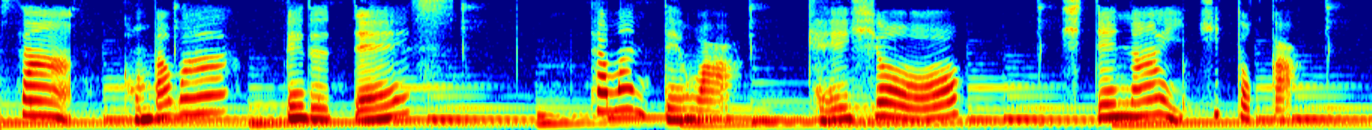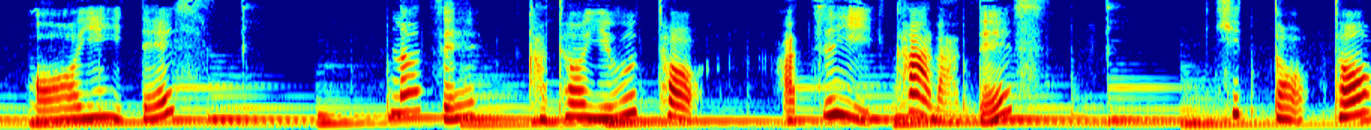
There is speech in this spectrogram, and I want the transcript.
さんこんばんは。ベルです。台湾では化粧をしてない人が多いです。なぜかというと暑いからです。人と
